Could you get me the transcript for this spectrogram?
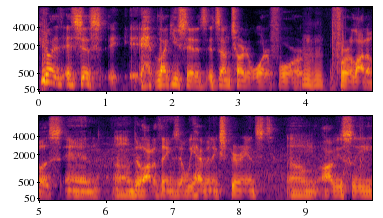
You know, it's just like you said, it's it's uncharted water for mm-hmm. for a lot of us, and um, there are a lot of things that we haven't experienced. Um, obviously,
